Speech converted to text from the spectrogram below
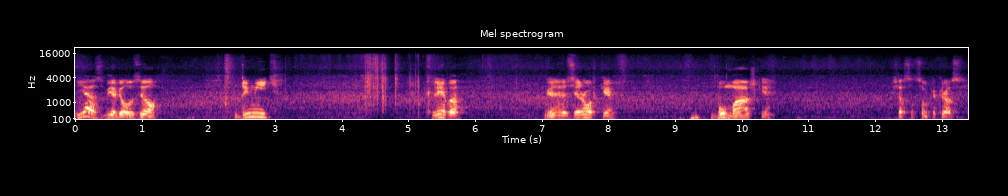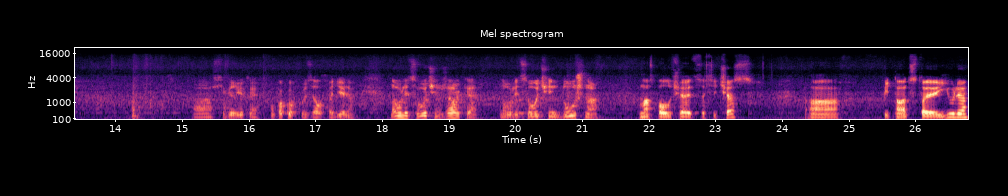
Я сбегал, взял дымить, хлеба, газировки, бумажки. Сейчас с отцом как раз а, сигареты, упаковку взял, поделим. На улице очень жарко, на улице очень душно. У нас получается сейчас а, 15 июля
